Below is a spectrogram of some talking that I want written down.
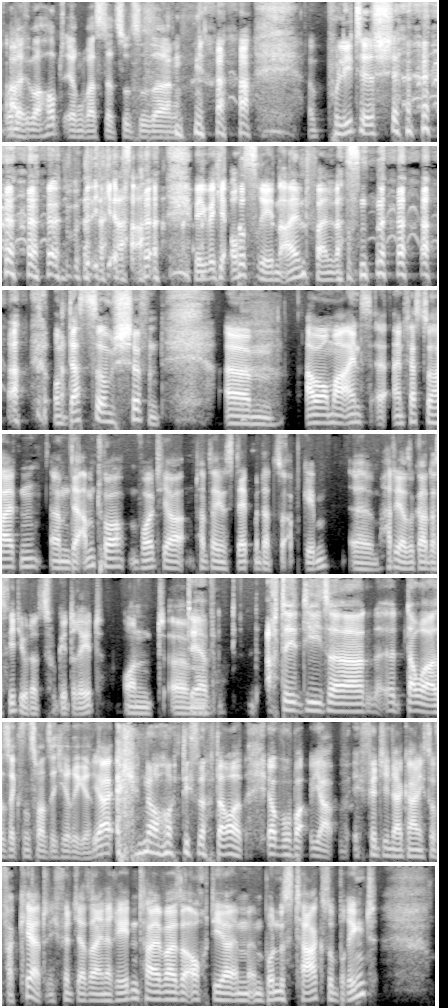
oder also, überhaupt irgendwas dazu zu sagen? Politisch würde ich jetzt irgendwelche Ausreden einfallen lassen, um das zu umschiffen. Ähm, aber um mal eins, äh, eins festzuhalten, ähm, der Amtor wollte ja tatsächlich ein Statement dazu abgeben, äh, hatte ja sogar das Video dazu gedreht und ähm, der, ach, die, dieser äh, Dauer 26-Jährige. Ja, genau, dieser Dauer. Ja, wobei, ja, ich finde ihn ja gar nicht so verkehrt. Ich finde ja seine Reden teilweise auch, die er im, im Bundestag so bringt,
